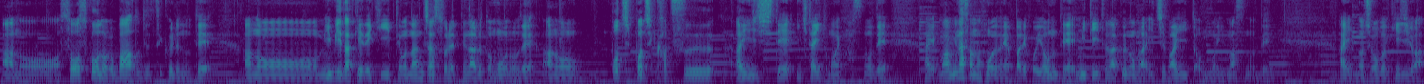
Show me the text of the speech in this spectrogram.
あのーソースコードがバーッと出てくるので、あのー耳だけで聞いてもなんじゃそれってなると思うので、あのーポチポチ割愛していきたいと思いますので、はいまあ、皆さんの方でもやっぱりこう読んで見ていただくのが一番いいと思いますので、はい、後ほど記事は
